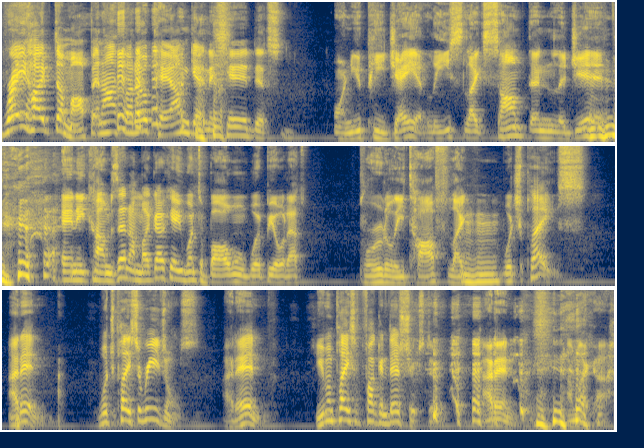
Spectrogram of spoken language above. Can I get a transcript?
Ray hyped him up, and I thought, okay, I'm getting a kid that's on UPJ at least, like something legit. and he comes in, I'm like, okay, he went to Baldwin Woodfield. That's brutally tough. Like, Mhm. which place? I didn't. Which place of regionals? I didn't. You even play some fucking districts, dude. I didn't. I'm like, ah,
